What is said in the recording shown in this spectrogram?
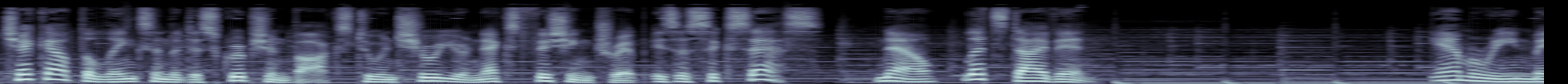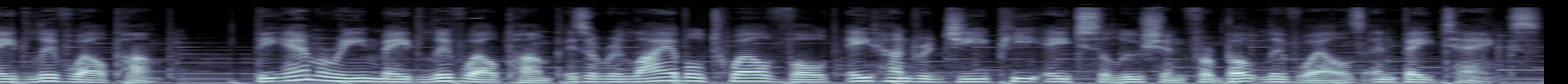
Check out the links in the description box to ensure your next fishing trip is a success. Now, let's dive in. Amarine made Livewell pump. The Amarine made Livewell pump is a reliable 12-volt 800 GPH solution for boat livewells and bait tanks.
